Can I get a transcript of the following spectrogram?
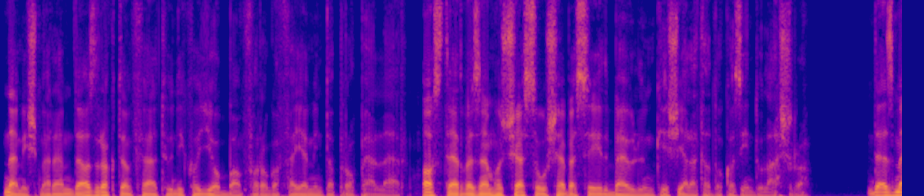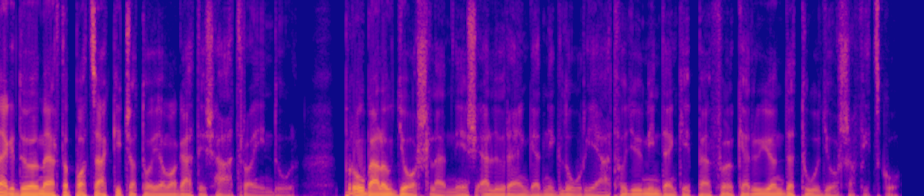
Nem ismerem, de az rögtön feltűnik, hogy jobban forog a feje, mint a propeller. Azt tervezem, hogy se szó, se beszéd, beülünk és jelet adok az indulásra. De ez megdől, mert a pacák kicsatolja magát és hátraindul. Próbálok gyors lenni és előre engedni Glóriát, hogy ő mindenképpen fölkerüljön, de túl gyors a fickó.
